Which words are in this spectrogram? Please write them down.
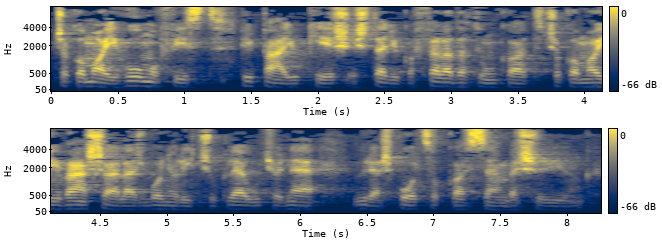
csak a mai home office-t pipáljuk és, és tegyük a feladatunkat, csak a mai vásárlást bonyolítsuk le, úgyhogy ne üres polcokkal szembesüljünk.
